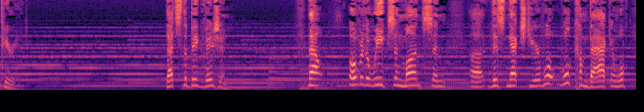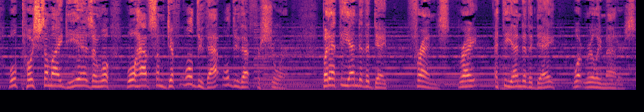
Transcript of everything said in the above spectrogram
Period. That's the big vision. Now, over the weeks and months and uh, this next year, we'll we'll come back and we'll we'll push some ideas and we'll we'll have some different. We'll do that. We'll do that for sure. But at the end of the day, friends, right? At the end of the day, what really matters?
